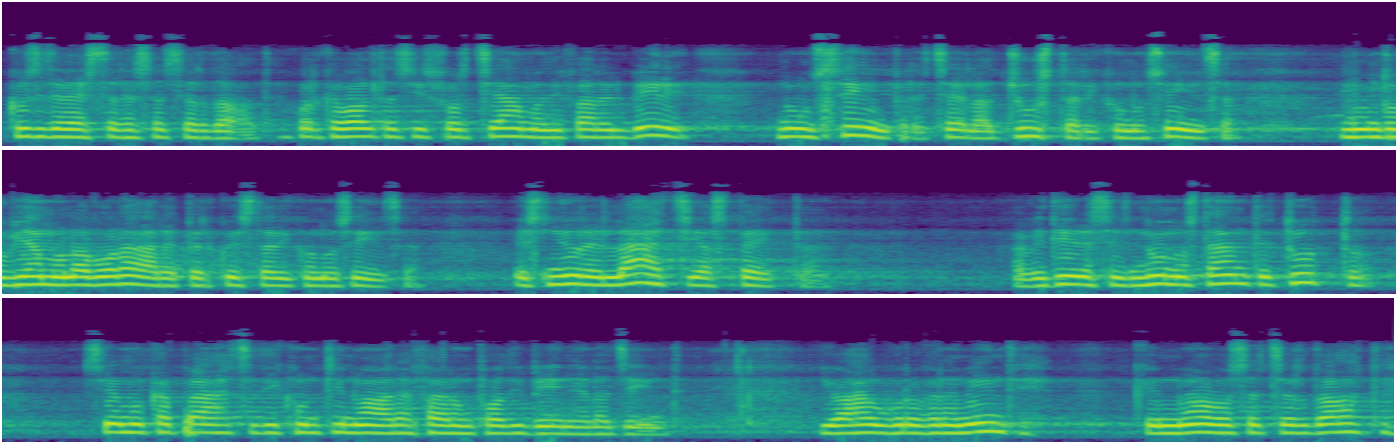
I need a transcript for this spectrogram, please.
così deve essere sacerdote. Qualche volta ci sforziamo di fare il bene, non sempre c'è la giusta riconoscenza, non dobbiamo lavorare per questa riconoscenza. E Signore là ci aspetta, a vedere se nonostante tutto siamo capaci di continuare a fare un po' di bene alla gente. Io auguro veramente che il nuovo sacerdote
